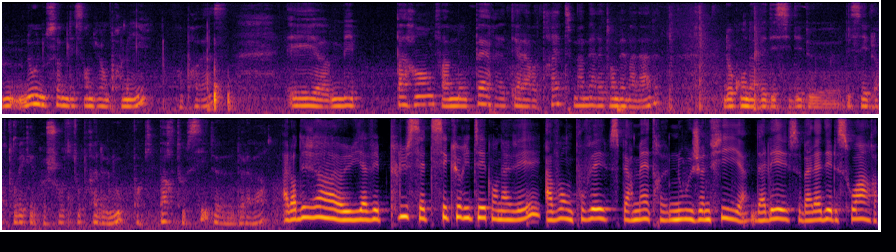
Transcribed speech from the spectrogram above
Nous, nous sommes descendus en premier, en province, et euh, mes parents, enfin mon père était à la retraite, ma mère est tombée malade, donc on avait décidé d'essayer de, leur trouver quelque chose tout près de nous pour qu'ils partent aussi de, là-bas. Alors déjà, euh, il n'y avait plus cette sécurité qu'on avait. Avant, on pouvait se permettre, nous, jeunes filles, d'aller se balader le soir,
